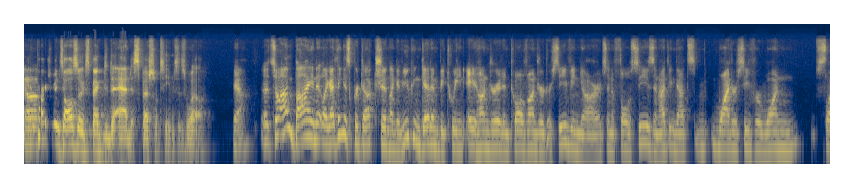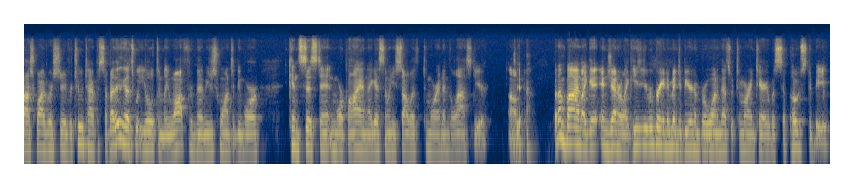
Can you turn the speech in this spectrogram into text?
And Parchment's also expected to add to special teams as well. Yeah. Uh, So I'm buying it. Like, I think his production, like, if you can get him between 800 and 1200 receiving yards in a full season, I think that's wide receiver one slash wide receiver two type of stuff. I think that's what you ultimately want from him. You just want to be more consistent and more buy-in, I guess, than what you saw with Tamorrion in the last year. Um, Yeah. But I'm buying, like, in general, like, he's, you were bringing him in to be your number one, and that's what Tamorrion Terry was supposed to be.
